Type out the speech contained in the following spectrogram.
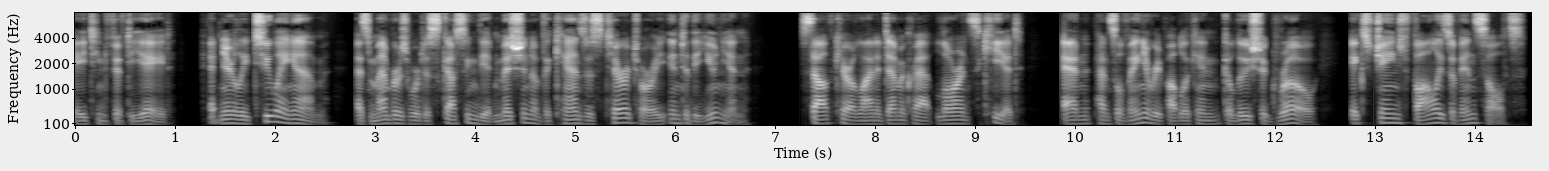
1858, at nearly 2 a.m., as members were discussing the admission of the Kansas Territory into the Union, South Carolina Democrat Lawrence Keitt and Pennsylvania Republican Galusha Grow exchanged volleys of insults,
